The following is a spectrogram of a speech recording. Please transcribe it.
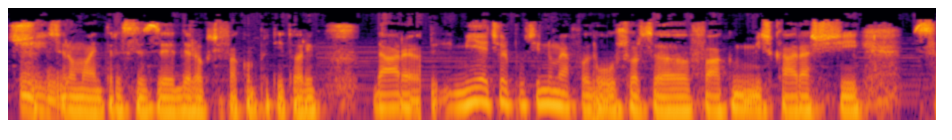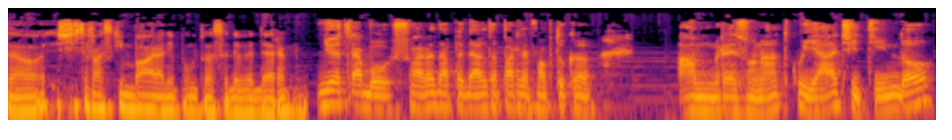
și mm-hmm. să nu mă intereseze deloc ce fac competitorii. Dar mie cel puțin nu mi-a fost ușor să fac mișcarea și să, și să fac schimbarea din punctul ăsta de vedere. Nu e o treabă ușoară, dar pe de altă parte faptul că am rezonat cu ea citind-o,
